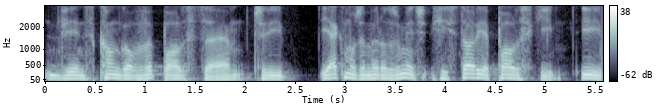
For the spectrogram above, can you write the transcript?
Więc Kongo w Polsce, czyli jak możemy rozumieć historię Polski i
